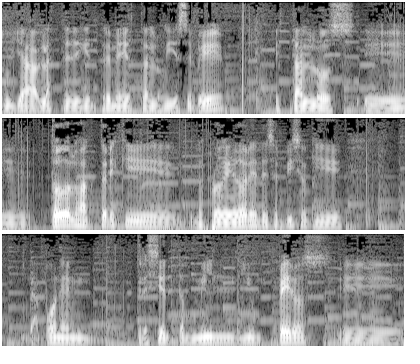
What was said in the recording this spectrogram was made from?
Tú ya hablaste de que entre medio están los ISP, están los eh, todos los actores que los proveedores de servicio que la ponen 300.000 y un peros eh,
